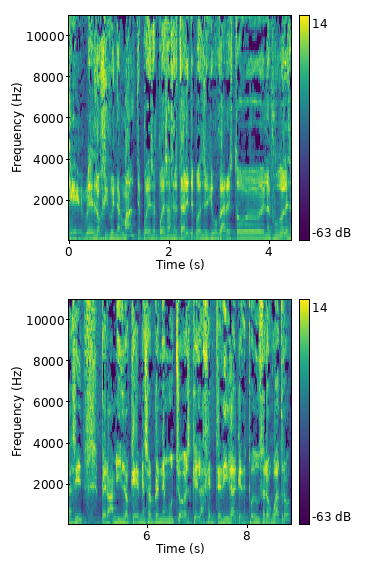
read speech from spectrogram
que es lógico y normal, te puedes, puedes acertar y te puedes equivocar, esto en el fútbol es así, pero a mí lo que me sorprende mucho es que la gente diga que después de un 0-4,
